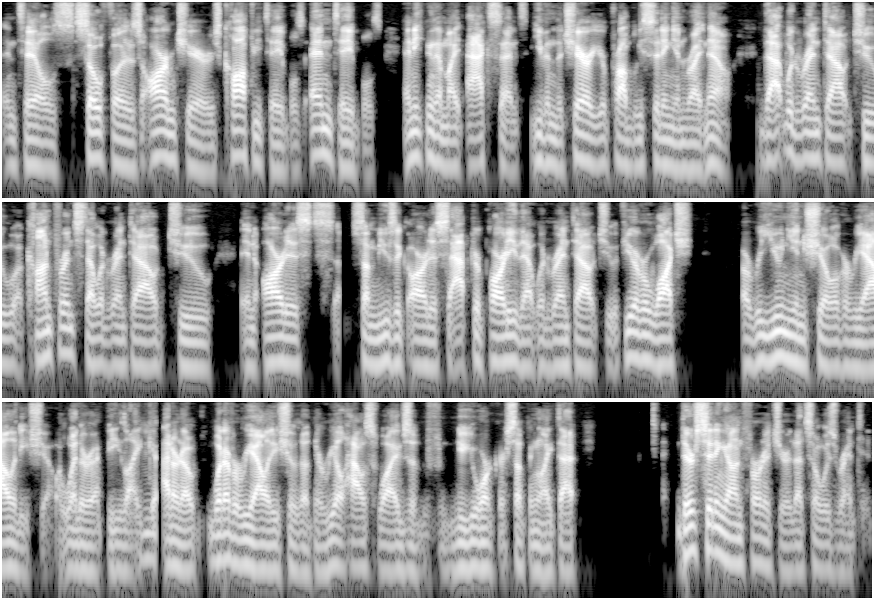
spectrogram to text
entails sofas, armchairs, coffee tables, end tables, anything that might accent even the chair you're probably sitting in right now. That would rent out to a conference, that would rent out to an artist, some music artist's after party, that would rent out to, if you ever watch a reunion show of a reality show, whether it be like, Mm. I don't know, whatever reality shows out there, Real Housewives of New York or something like that. They're sitting on furniture that's always rented.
